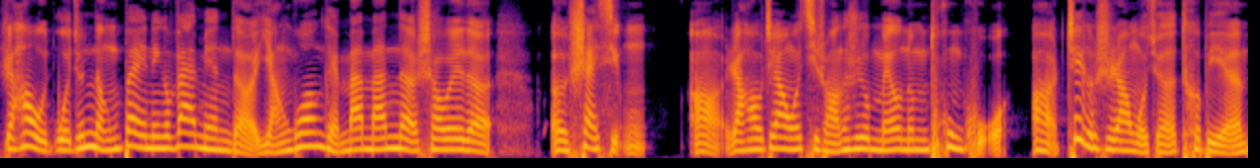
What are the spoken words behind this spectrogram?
然后我我就能被那个外面的阳光给慢慢的稍微的呃晒醒啊，然后这样我起床的时候就没有那么痛苦。啊，这个是让我觉得特别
